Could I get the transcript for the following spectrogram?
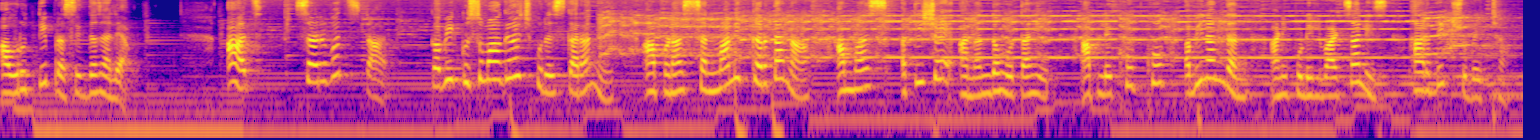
आवृत्ती प्रसिद्ध झाल्या. आज सर्वच स्टार कवी कुसुमाग्रज पुरस्काराने आपणास सन्मानित करताना आम्हास अतिशय आनंद होत आहे. आपले खूप खूप अभिनंदन आणि पुढील वाटचालीस हार्दिक शुभेच्छा.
